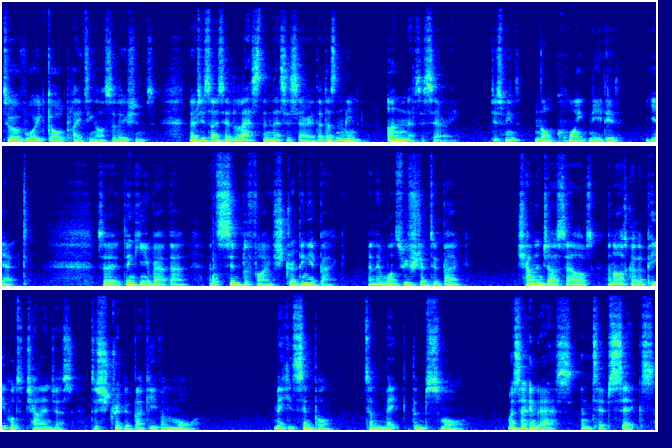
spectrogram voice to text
to avoid gold plating our solutions. Notice I said less than necessary. That doesn't mean unnecessary just means not quite needed yet. So thinking about that and simplifying, stripping it back, and then once we've stripped it back, challenge ourselves and ask other people to challenge us to strip it back even more. Make it simple to make them small. My second S and tip six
